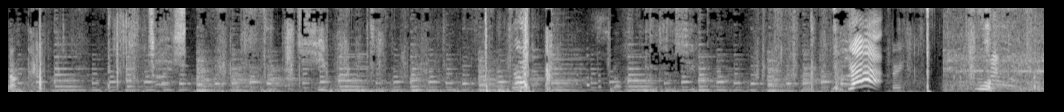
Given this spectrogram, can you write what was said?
Done. Yeah! Whoa.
